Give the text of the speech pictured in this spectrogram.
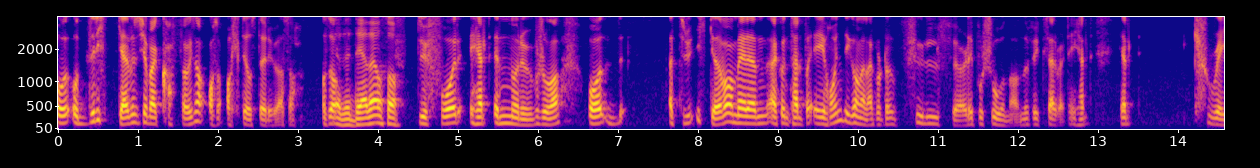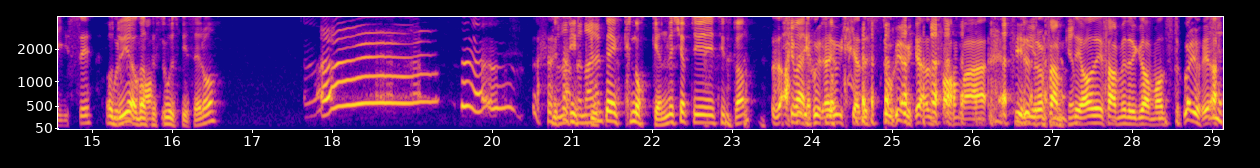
og, og drikke Hvis du kjøper en kaffe, liksom, altså alt er jo større i USA. Altså, Er det det, det også? du får helt enorme porsjoner. Og jeg tror ikke det var mer enn jeg kan telle på ei hånd de gangene jeg klarte å fullføre de porsjonene du fikk servert. Det er helt, helt crazy. Og du er jo ganske storspiser òg. Du spiste jo en- den knokken vi kjøpte i Tyskland. Nei, det gjorde jeg jo ikke. Det sto jo igjen faen meg 450 av de 500 grammene sto jo igjen.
